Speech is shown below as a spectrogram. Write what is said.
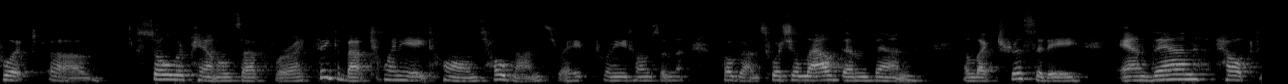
put um, solar panels up for I think about 28 homes, Hogans, right? 28 homes in the Hogans, which allowed them then electricity and then helped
